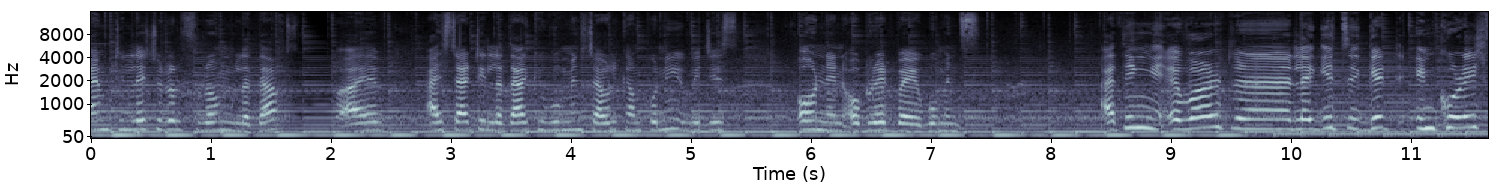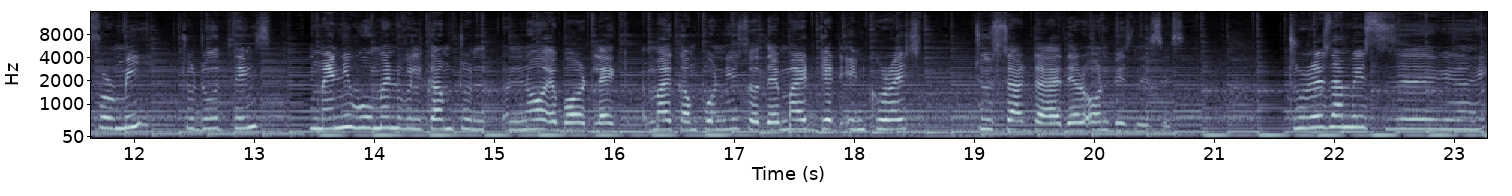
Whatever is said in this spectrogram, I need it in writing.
I'm Thinlas Chorol from Ladakh. I have I started Ladakhi Women's Travel Company, which is owned and operated by women. I think award uh, like it's get encouraged for me to do things. Many women will come to know about like my company, so they might get encouraged to start uh, their own businesses. Tourism is uh,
